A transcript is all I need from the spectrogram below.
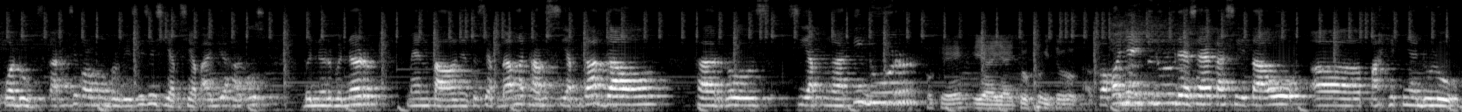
waduh, sekarang sih kalau mau berbisnis sih siap-siap aja harus bener-bener mentalnya tuh siap banget, harus siap gagal, harus siap nggak tidur. Oke, iya iya itu itu. pokoknya itu dulu deh saya kasih tahu eh, pahitnya dulu.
